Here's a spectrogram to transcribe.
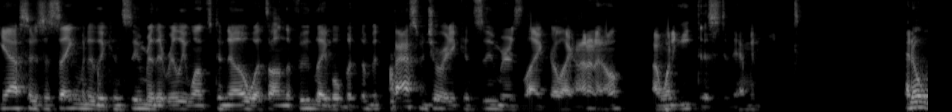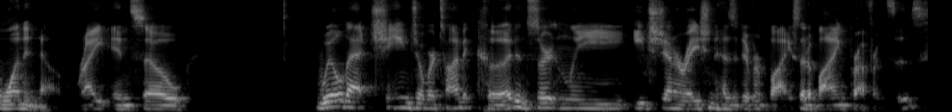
yes, there's a segment of the consumer that really wants to know what's on the food label, but the vast majority of consumers like are like, I don't know, I want to eat this today. I'm going to eat it. I don't want to know, right? And so Will that change over time? It could. And certainly each generation has a different buy, set of buying preferences.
